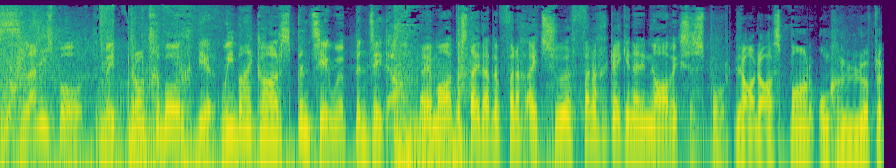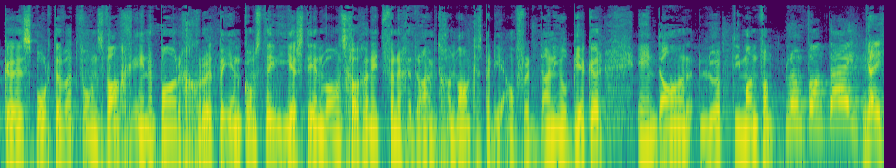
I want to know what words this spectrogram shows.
Sluddy Sport met trots geborg deur webycars.co.za. My maat, ons tyd hardloop vinnig uit. So vinnig gekykie na die naweek se sport. Ja, daar's 'n paar ongelooflike sporte wat vir ons wag en 'n paar groot byeenkomste. Die eerste een waar ons gou-gou net vinnige draai moet gaan maak is by die Alfred Daniel beker en daar loop die man van Bloemfontein Nee.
